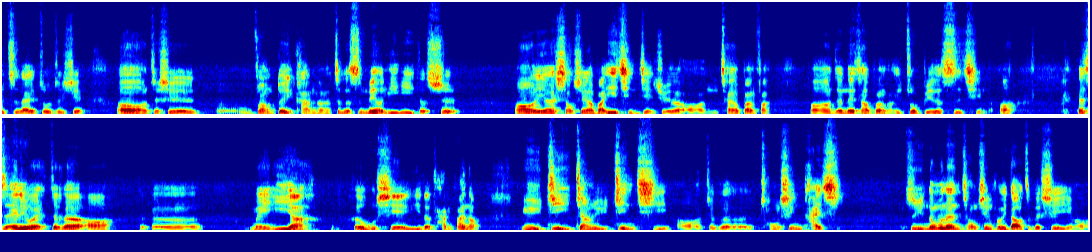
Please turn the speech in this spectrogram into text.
一直来做这些哦这些武装对抗啊，这个是没有意义的事哦。因为首先要把疫情解决了哦，你才有办法哦，人类才有办法去做别的事情哦。但是 anyway，这个哦，这个美伊啊核武协议的谈判哦。预计将于近期哦，这个重新开始。至于能不能重新回到这个协议哦，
